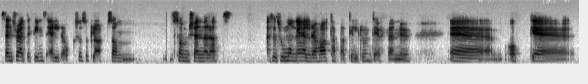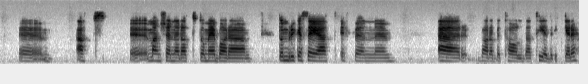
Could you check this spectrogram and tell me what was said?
sen tror jag att det finns äldre också såklart som, som känner att Alltså jag tror många äldre har tappat tilltron till FN nu. Eh, och eh, eh, att Eh, man känner att de är bara... De brukar säga att FN eh, är bara betalda tedrickare.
